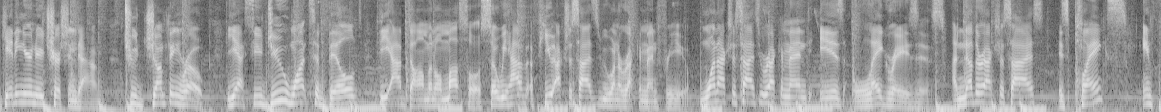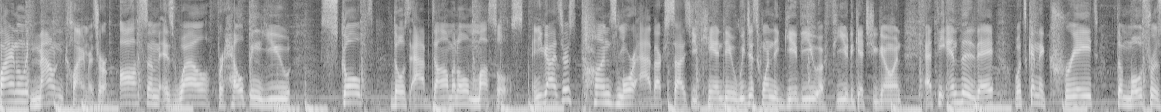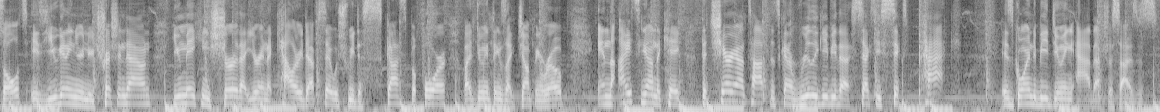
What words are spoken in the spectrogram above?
getting your nutrition down, to jumping rope, yes, you do want to build the abdominal muscles. So we have a few exercises we wanna recommend for you. One exercise we recommend is leg raises. Another exercise is planks. And finally, mountain climbers are awesome as well for helping you sculpt those abdominal muscles. And you guys, there's tons more ab exercises you can do. We just wanted to give you a few to get you going. At the end of the day, what's gonna create the most results is you getting your nutrition down, you making sure that you're in a calorie deficit, which we discussed before by doing things like jumping rope, and the icing on the cake, the cherry on top that's gonna really give you that sexy six pack is going to be doing ab exercises.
